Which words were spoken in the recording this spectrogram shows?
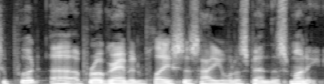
to put uh, a program in place as how you want to spend this money.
